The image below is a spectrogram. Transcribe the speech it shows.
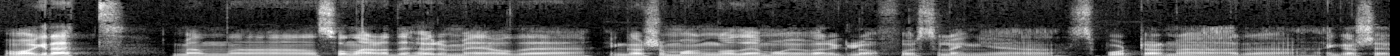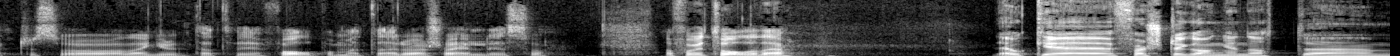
var greit. Men uh, sånn er det. Det hører med, og det er engasjement, og det må vi være glad for så lenge supporterne er uh, engasjerte. Så det er en grunn til at vi får holde på med dette her og er så heldige, så da får vi tåle det. Det er jo ikke første gangen at um,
